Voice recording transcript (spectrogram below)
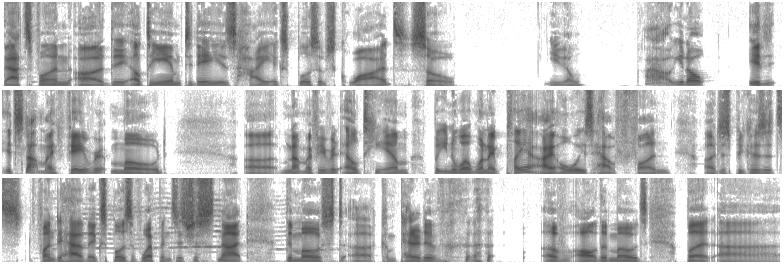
that's fun. Uh, the LTM today is high explosive squads, so you know, oh, you know, it it's not my favorite mode uh, not my favorite LTM, but you know what? When I play it, I always have fun, uh, just because it's fun to have explosive weapons. It's just not the most uh, competitive of all the modes, but uh,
